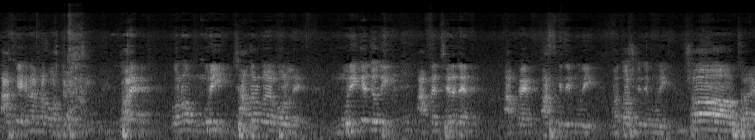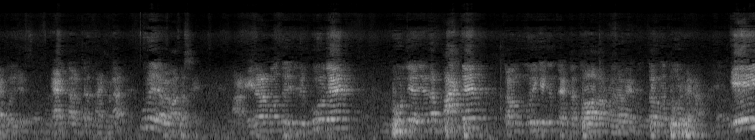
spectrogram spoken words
আজকে এখানে আমরা বসতে পেরেছি। ধরেন কোন মুড়ি সাধারণ সাধারণভাবে বললে মুড়িকে যদি আপনি ছেড়ে দেন আপনি পাঁচ কেজি মুড়ি বা দশ কেজি মুড়ি, সব ছড়ায় পড়ে যাবে একটা থাকবে না উড়ে যাবে বাতাসে। আর এটার মধ্যে যদি গুড় দেন, গুড় দিয়ে যেটা পাক দেন, তখন মুড়িকে কিন্তু একটা দলা বানানো যাবে, তখন উড়বে না। এই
